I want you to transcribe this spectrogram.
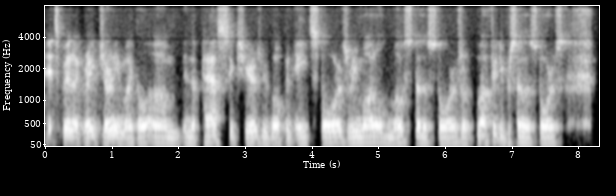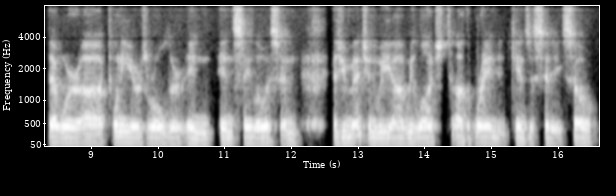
It's been a great journey, Michael. Um, in the past six years, we've opened eight stores, remodeled most of the stores, or about 50% of the stores that were uh, 20 years or older in, in St. Louis. And as you mentioned, we, uh, we launched uh, the brand in Kansas City. So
